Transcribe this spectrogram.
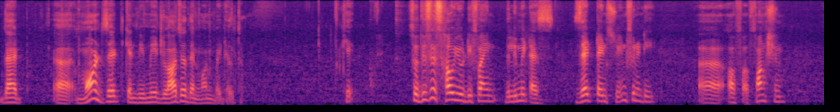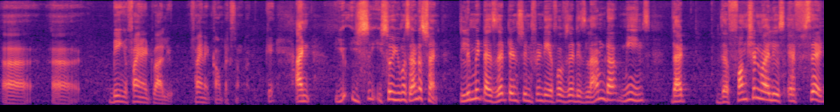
that uh, mod z can be made larger than 1 by delta. Okay. So this is how you define the limit as z tends to infinity uh, of a function uh, uh, being a finite value finite complex number. Okay. And you, you see, so you must understand limit as z tends to infinity f of z is lambda means that the function values f z.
